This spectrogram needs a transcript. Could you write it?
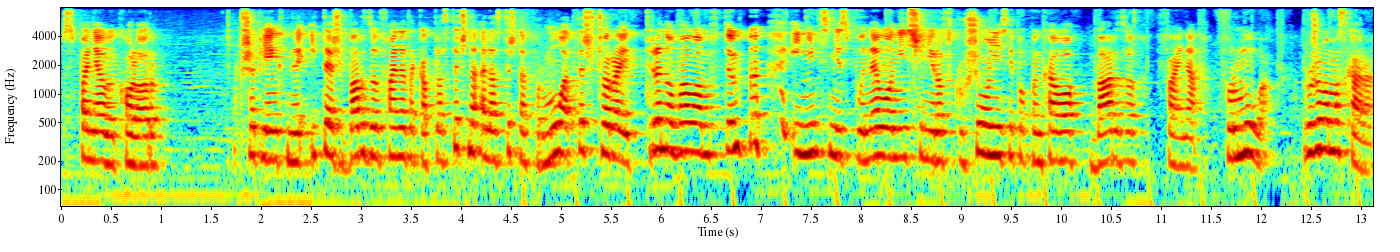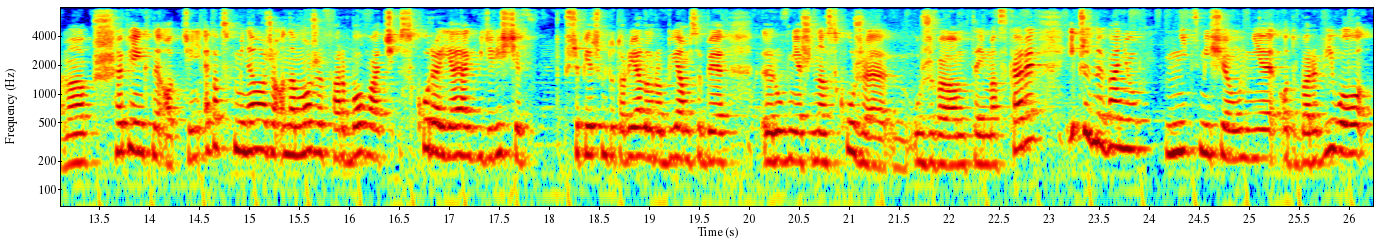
wspaniały kolor, przepiękny i też bardzo fajna taka plastyczna, elastyczna formuła. Też wczoraj trenowałam w tym i nic nie spłynęło, nic się nie rozkruszyło, nic nie popękało. Bardzo fajna formuła. Różowa maskara ma przepiękny odcień. Ewa wspominała, że ona może farbować skórę. Ja, jak widzieliście przy pierwszym tutorialu, robiłam sobie również na skórze, używałam tej maskary i przy zmywaniu nic mi się nie odbarwiło.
